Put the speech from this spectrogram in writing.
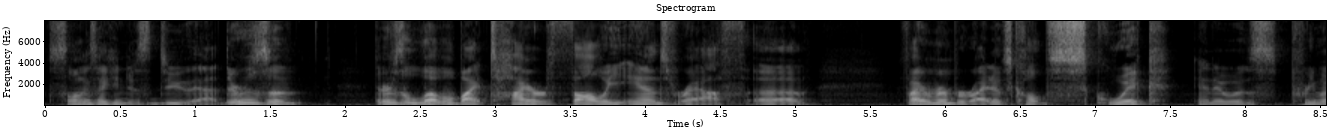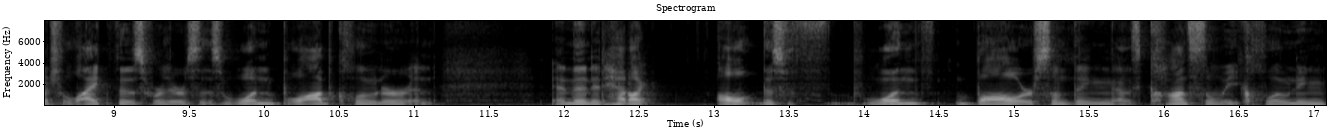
as long as I can just do that. There's a there's a level by Tyre Thali Ansrath, uh, if I remember right, it was called Squick, and it was pretty much like this, where there was this one blob cloner, and and then it had like all this one ball or something that was constantly cloning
